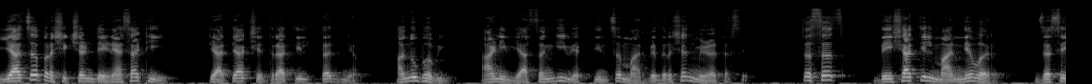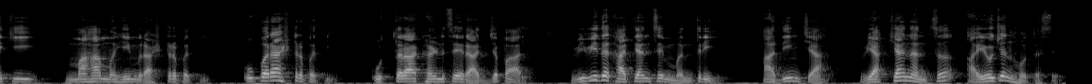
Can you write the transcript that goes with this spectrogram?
याचं प्रशिक्षण देण्यासाठी त्या त्या क्षेत्रातील तज्ज्ञ अनुभवी आणि व्यासंगी व्यक्तींचं मार्गदर्शन मिळत असे. तसंच देशातील मान्यवर जसे की महामहिम राष्ट्रपती उपराष्ट्रपती उत्तराखंडचे राज्यपाल विविध खात्यांचे मंत्री आदींच्या व्याख्यानांचं आयोजन होत असे.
